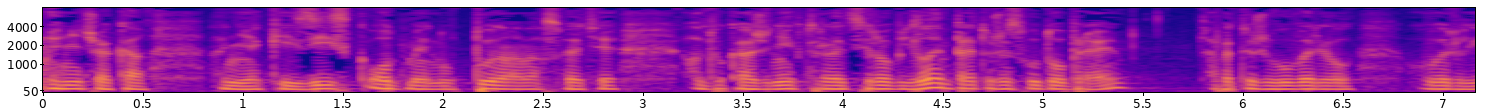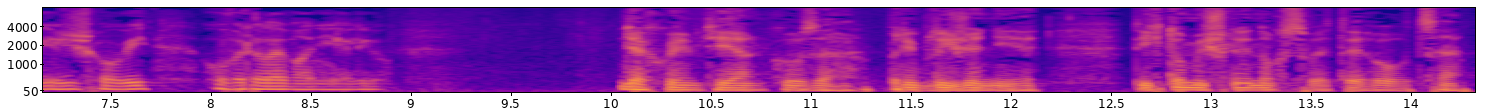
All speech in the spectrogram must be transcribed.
Nečaká nejaký zisk, odmenu tu na svete, ale dokáže niektoré veci robiť len preto, že sú dobré a pretože uveril, uveril Ježišovi, uveril Evanieliu. Ďakujem ti, Janko, za priblíženie týchto myšlienok svätého Otca.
